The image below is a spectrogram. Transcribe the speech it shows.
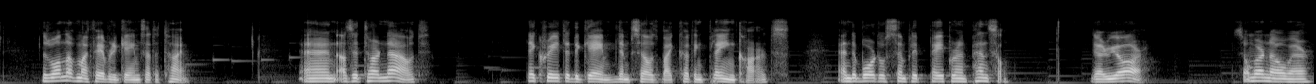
it was one of my favorite games at the time. And as it turned out, they created the game themselves by cutting playing cards, and the board was simply paper and pencil. There you are, somewhere nowhere,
